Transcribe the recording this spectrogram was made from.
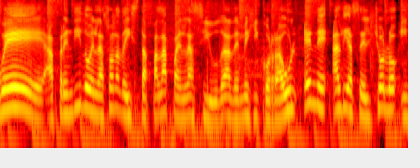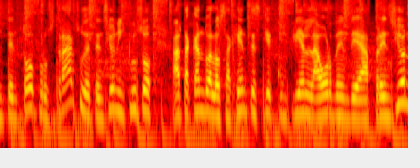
Fue aprendido en la zona de Iztapalapa, en la Ciudad de México. Raúl N., alias El Cholo, intentó frustrar su detención, incluso atacando a los agentes que cumplían la orden de aprehensión.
